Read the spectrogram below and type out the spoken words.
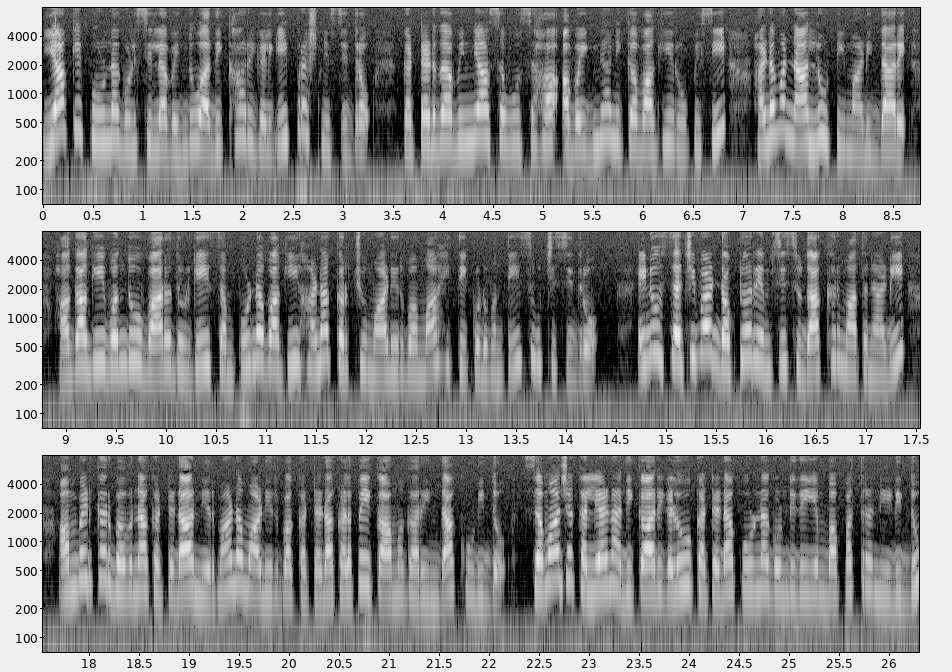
ಯಾಕೆ ಪೂರ್ಣಗೊಳಿಸಿಲ್ಲವೆಂದು ಅಧಿಕಾರಿಗಳಿಗೆ ಪ್ರಶ್ನಿಸಿದರು. ಕಟ್ಟಡದ ವಿನ್ಯಾಸವೂ ಸಹ ಅವೈಜ್ಞಾನಿಕವಾಗಿ ರೂಪಿಸಿ ಹಣವನ್ನ ಲೂಟಿ ಮಾಡಿದ್ದಾರೆ. ಹಾಗಾಗಿ ಒಂದು ವಾರದೊಳಗೆ ಸಂಪೂರ್ಣವಾಗಿ ಹಣ ಖರ್ಚು ಮಾಡಿರುವ ಮಾಹಿತಿ ಕೊಡುವಂತೆ ಸೂಚಿಸಿದರು. ಇನ್ನು ಸಚಿವ ಡಾಕ್ಟರ್ ಎಂಸಿ ಸುಧಾಕರ್ ಮಾತನಾಡಿ, ಅಂಬೇಡ್ಕರ್ ಭವನ ಕಟ್ಟಡ ನಿರ್ಮಾಣ ಮಾಡಿರುವ ಕಟ್ಟಡ ಕಳಪೆ ಕಾಮಗಾರಿಯಿಂದ ಕೂಡಿದ್ದು. ಸಮಾಜ ಕಲ್ಯಾಣ ಅಧಿಕಾರಿಗಳು ಕಟ್ಟಡ ಪೂರ್ಣಗೊಂಡಿದೆ ಎಂಬ ಪತ್ರ ನೀಡಿದ್ದು,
